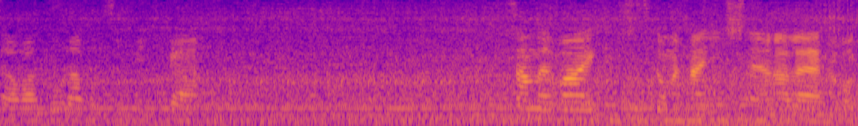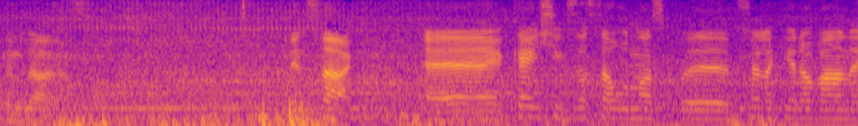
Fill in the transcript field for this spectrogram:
cała góra podsufitka. Same wajki, wszystko mechaniczne, ale o tym zaraz. Więc tak, kejsik został u nas e, przelakierowany.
